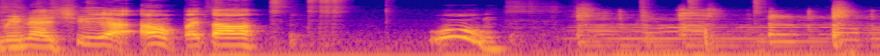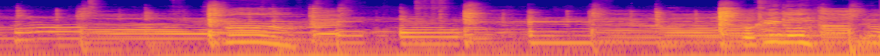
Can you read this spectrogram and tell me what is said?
ไม่น่าเชื่อ เอ้าไปต่อวู้อ้าวโอเคนี่ดู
